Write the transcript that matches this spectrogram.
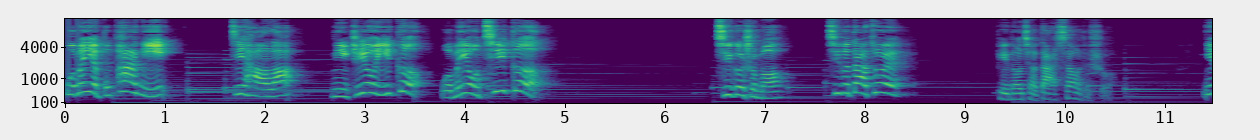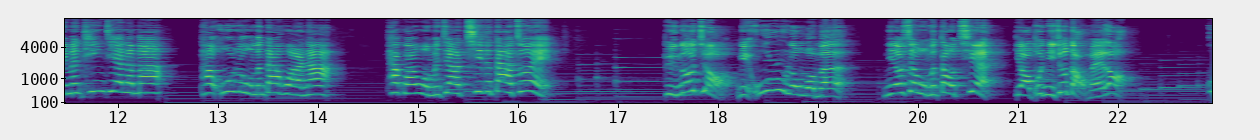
我们也不怕你。记好了，你只有一个，我们有七个。”七个什么？七个大罪！匹诺乔大笑着说：“你们听见了吗？他侮辱我们大伙儿呢！他管我们叫七个大罪！匹诺乔，你侮辱了我们！你要向我们道歉，要不你就倒霉了！”咕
